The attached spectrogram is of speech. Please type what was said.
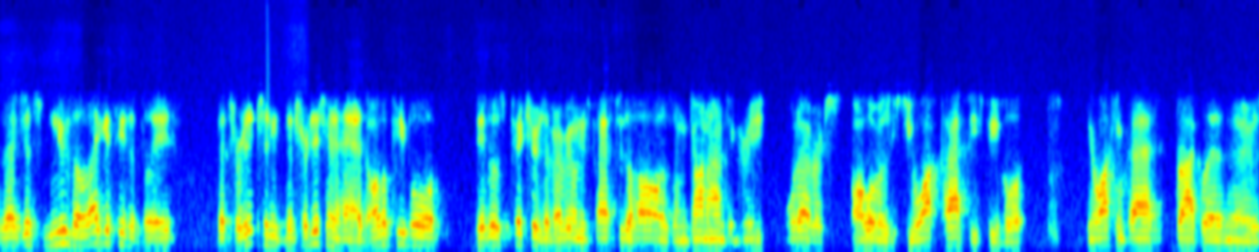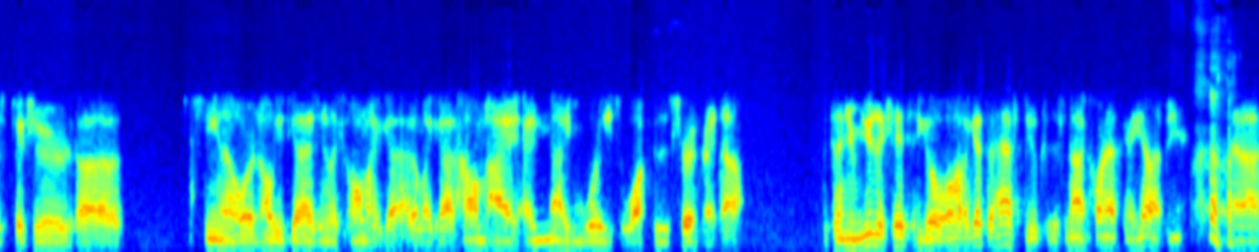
because I just knew the legacy of the place, the tradition, the tradition it has. All the people, they have those pictures of everyone who's passed through the halls and gone on to great whatever. All over. You walk past these people. You're walking past Brock Lesnar's picture. uh Cena, Orton, all these guys, and you're like, oh my god, oh my god, how am I? I'm not even worthy to walk through this curtain right now. But then your music hits, and you go, well, I guess I have to, because if not, Cornette's gonna yell at me. uh,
